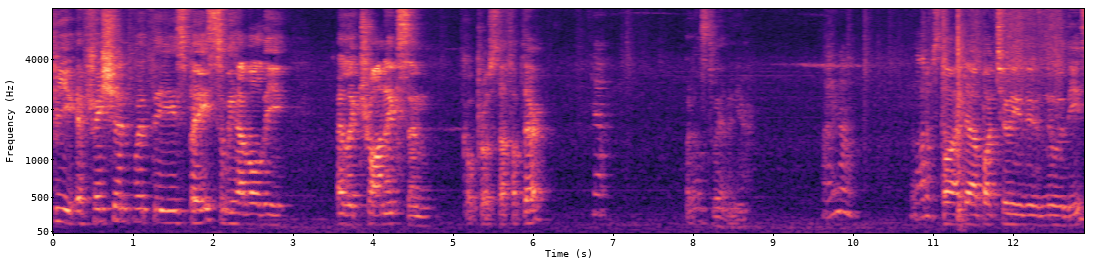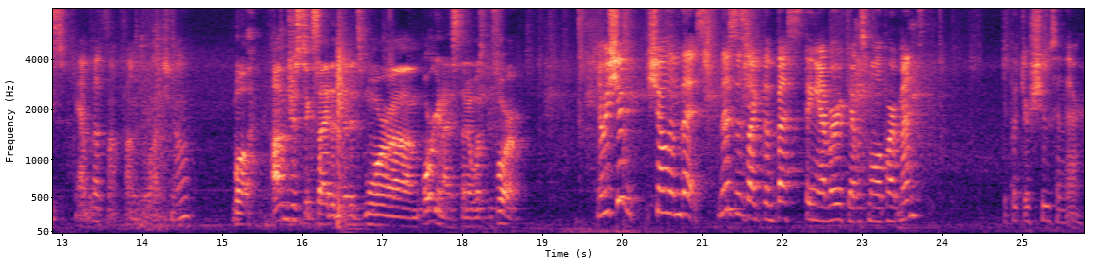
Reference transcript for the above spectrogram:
be efficient with the space, so we have all the electronics and GoPro stuff up there. Yeah. What else do we have in here? I don't know. A lot of stuff. Bought, uh, bought two new, new of these. Yeah, but that's not fun to watch, no? Well, I'm just excited that it's more um, organized than it was before. Yeah, we should show them this. This is like the best thing ever if you have a small apartment. You put your shoes in there.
